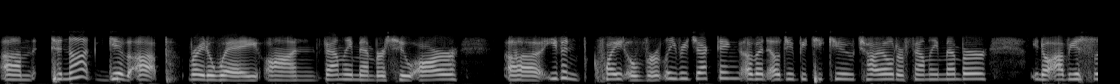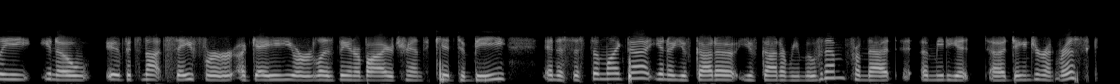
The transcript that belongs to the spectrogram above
um, to not give up right away on family members who are uh, even quite overtly rejecting of an LGBTQ child or family member. You know, obviously, you know, if it's not safe for a gay or lesbian or bi or trans kid to be in a system like that, you know, you've got to you've got to remove them from that immediate uh, danger and risk.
